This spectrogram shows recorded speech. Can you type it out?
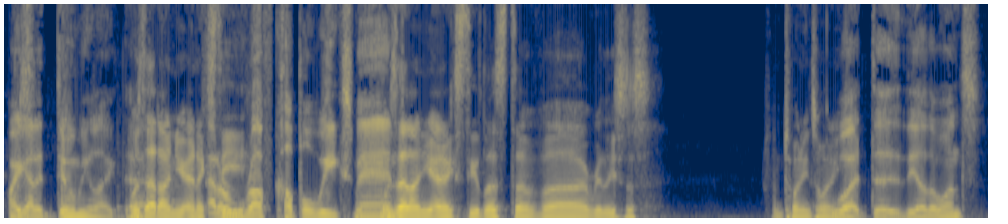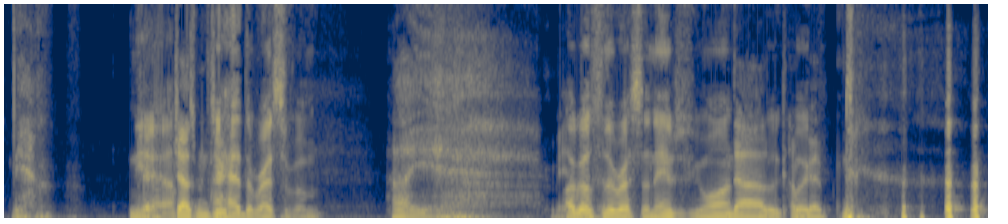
Why you got to do me like that? Was that on your NXT? had a rough couple weeks, man. Was that on your NXT list of uh, releases from 2020? what the the other ones? Yeah. Yeah, Jasmine I had the rest of them. Ay, I'll go through the rest of the names if you want. no, really I'm good.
